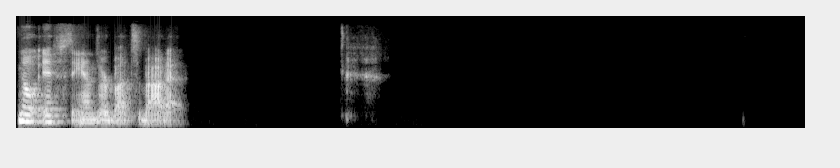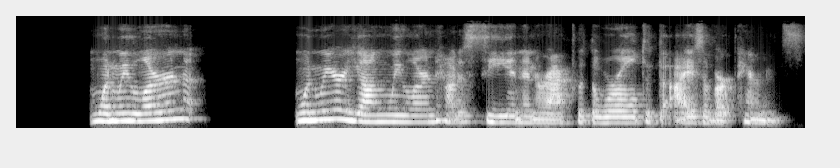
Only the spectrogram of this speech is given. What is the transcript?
no ifs, ands, or buts about it. When we learn, when we are young, we learn how to see and interact with the world through the eyes of our parents.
